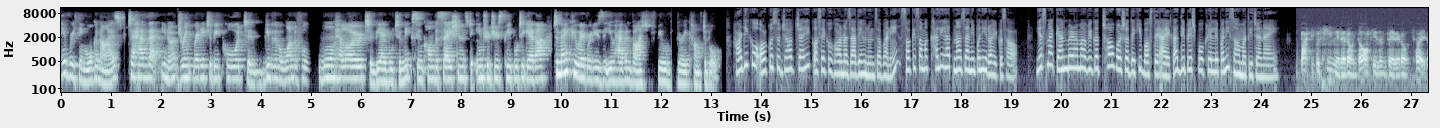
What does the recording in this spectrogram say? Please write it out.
everything organized, to have that, you know, drink ready to be poured, to give them a wonderful warm hello, to be able to mix in conversations, to introduce people together, to make whoever it is that you have invited feel very comfortable. हार्डीको अर्को सुझाव चाहिँ कसैको घरमा जाँदै हुनुहुन्छ भने सकेसम्म खाली हात नजाने पनि रहेको छ यसमा क्यानबेरामा विगत छ वर्षदेखि बस्दै आएका दिपेश पोखरेलले पनि सहमति जनाए। पार्टीको थिम हेरेर हुन्छ अकेजन हेरेर हुन्छ होइन?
